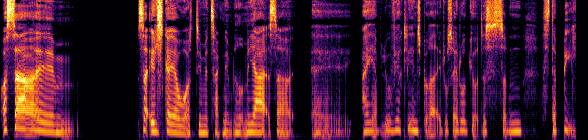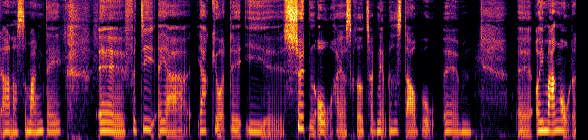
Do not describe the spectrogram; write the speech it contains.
og så, øh, så elsker jeg jo også det med taknemmelighed, men jeg er altså Øh, ej, jeg blev virkelig inspireret. Du sagde, du har gjort det sådan stabilt, Anders, så mange dage. Øh, fordi at jeg, jeg har gjort det i øh, 17 år, har jeg skrevet taknemmelighedsdagbog. Øh, øh, og i mange år, der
